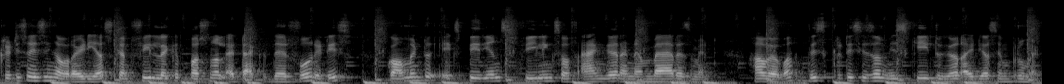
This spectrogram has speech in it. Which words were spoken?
criticizing our ideas can feel like a personal attack. Therefore, it is common to experience feelings of anger and embarrassment. However, this criticism is key to your idea's improvement.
